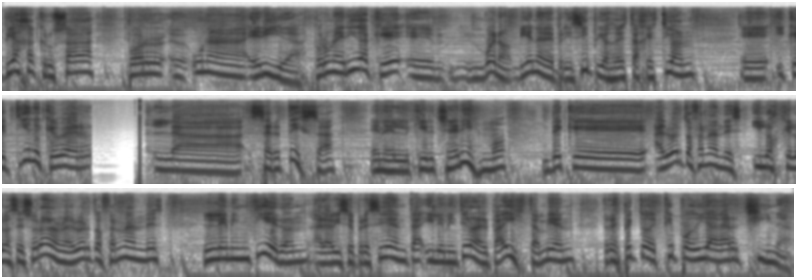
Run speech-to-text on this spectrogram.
viaja cruzada por eh, una herida, por una herida que, eh, bueno, viene de principios de esta gestión y que tiene que ver la certeza en el kirchnerismo de que Alberto Fernández y los que lo asesoraron a Alberto Fernández le mintieron a la vicepresidenta y le mintieron al país también respecto de qué podía dar China.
